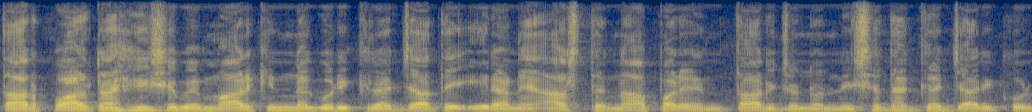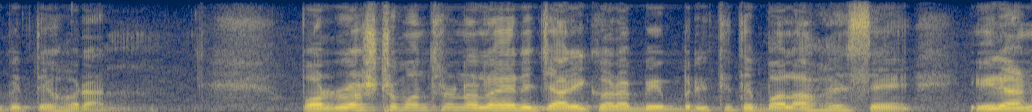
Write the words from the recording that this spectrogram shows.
তার পাল্টা হিসেবে মার্কিন নাগরিকরা যাতে ইরানে আসতে না পারেন, তার জন্য নিষেধাজ্ঞা জারি করবে তেহরান। পররাষ্ট্র মন্ত্রণালয়ের জারি করা বিবৃতিতে বলা হয়েছে, ইরান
